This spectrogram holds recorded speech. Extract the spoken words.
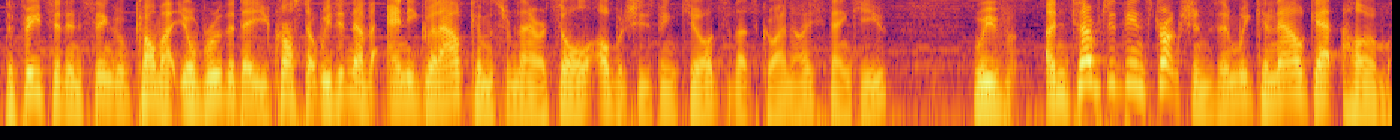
Defeated in single combat. You'll rue the day you crossed it. We didn't have any good outcomes from there at all. Oh, but she's been cured, so that's quite nice. Thank you. We've interpreted the instructions, and we can now get home.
